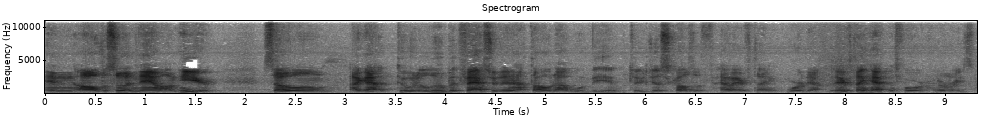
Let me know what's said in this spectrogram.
and all of a sudden now I'm here. So um, I got to it a little bit faster than I thought I would be able to, just because of how everything worked out. But everything happens for a reason.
